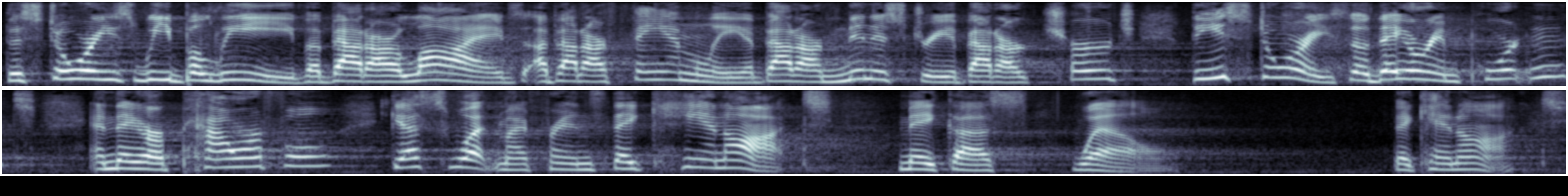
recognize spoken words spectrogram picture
the stories we believe about our lives, about our family, about our ministry, about our church, these stories, though they are important and they are powerful, guess what, my friends? They cannot make us well. They cannot.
